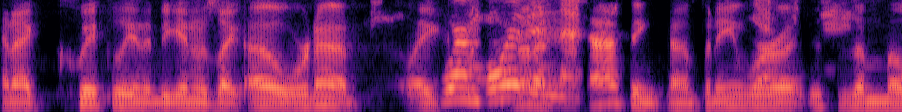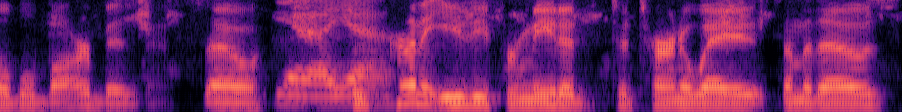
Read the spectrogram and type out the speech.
and I quickly in the beginning was like, "Oh, we're not like we're more than that staffing company. We're yeah. this is a mobile bar business." So yeah, yeah, it's kind of easy for me to to turn away some of those.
